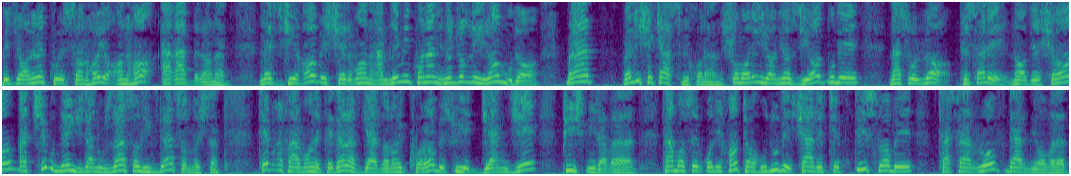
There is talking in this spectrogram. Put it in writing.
به جانب کوهستان های آنها عقب براند. لزگی ها به شروان حمله می‌کنن اینا جزو ایران بودا. بعد ولی شکست می‌خورن شماره ایرانیا زیاد بوده. نصرالله پسر نادرشاه بچه بود نه 18 19 سال 17 سال داشتن. طبق فرمان پدر از گردانهای کرا به سوی گنجه پیش می رود تماسب قلی خان تا حدود شهر تفلیس را به تصرف در می آورد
